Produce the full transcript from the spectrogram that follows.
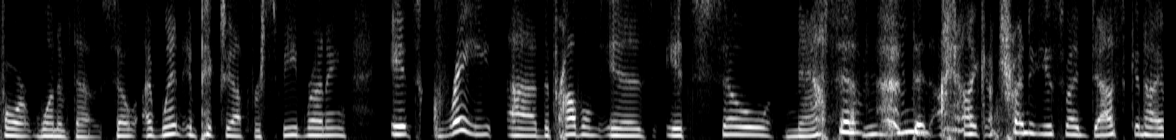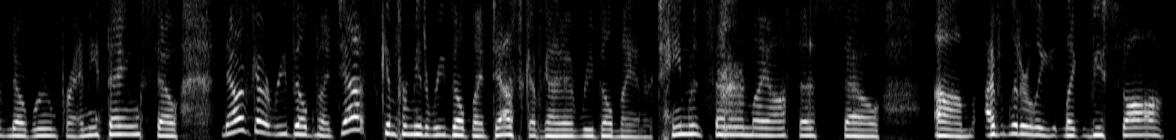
for one of those. So I went and picked it up for speed running. It's great. Uh, the problem is it's so massive mm-hmm. that I like I'm trying to use my desk and I have no room for anything. So now I've got to rebuild my desk. And for me to rebuild my desk, I've got to rebuild my entertainment center in my office. So um, I've literally like if you saw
